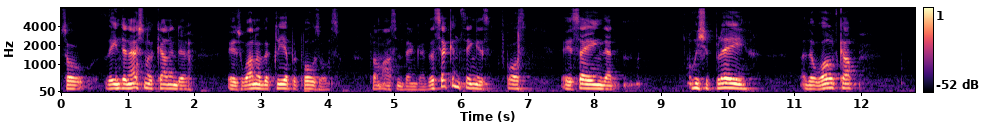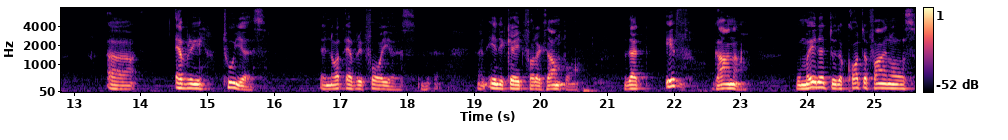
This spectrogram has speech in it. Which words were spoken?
So the international calendar is one of the clear proposals from Arsene Wenger. The second thing is, of course, is saying that we should play the World Cup uh, every two years and not every four years. And indicate, for example, that if Ghana, who made it to the quarterfinals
